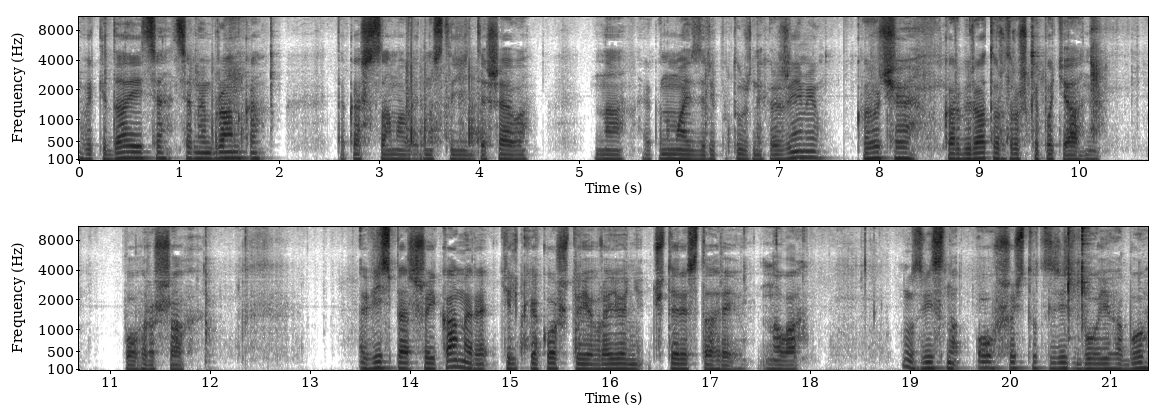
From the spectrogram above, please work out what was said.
викидається, ця мембранка. Така ж сама, видно, стоїть дешева на економайзері потужних режимів. Коротше, карбюратор трошки потягне по грошах. Вісь першої камери тільки коштує в районі 400 гривень нова. Ну, звісно, о, щось тут з різьбою, або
